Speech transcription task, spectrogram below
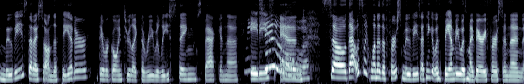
movies that I saw in the theater. They were going through like the re-release things back in the 80s too. and so that was like one of the first movies. I think it was Bambi was my very first and then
